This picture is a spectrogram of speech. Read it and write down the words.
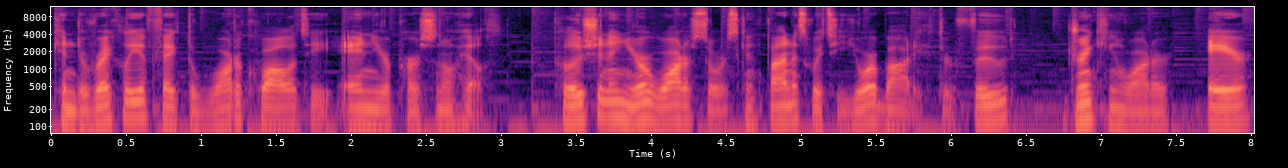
can directly affect the water quality and your personal health. Pollution in your water source can find its way to your body through food, drinking water, air,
